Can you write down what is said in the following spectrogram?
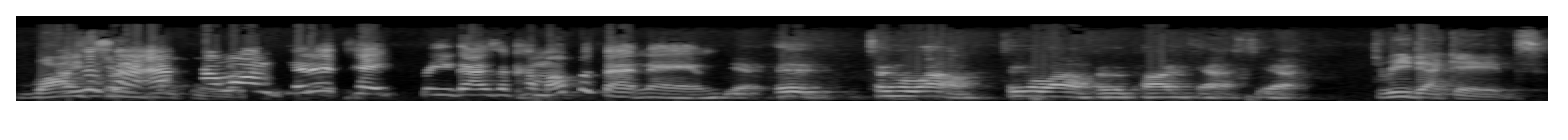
Why? Just ask, how long did it take for you guys to come up with that name? Yeah, it took a while. It took a while for the podcast. Yeah, three decades.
